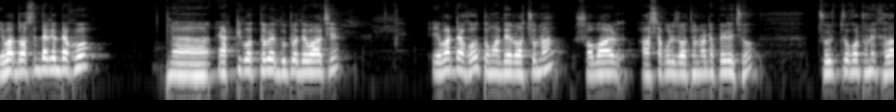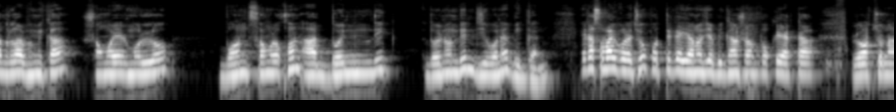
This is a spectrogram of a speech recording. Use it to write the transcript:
এবার দশের দাগের দেখো একটি করতে হবে দুটো দেওয়া আছে। এবার দেখো, তোমাদের রচনা, সবার আশা করি রচনাটা পেরেছ। চরিত্র গঠনে খেলাধুলার ভূমিকা, সময়ের মূল্য, বন সংরক্ষণ আর দৈনন্দিন দৈনন্দিন জীবনে বিজ্ঞান। এটা সবাই করেছ, প্রত্যেকেই জানো যে বিজ্ঞান সম্পর্কে একটা রচনা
